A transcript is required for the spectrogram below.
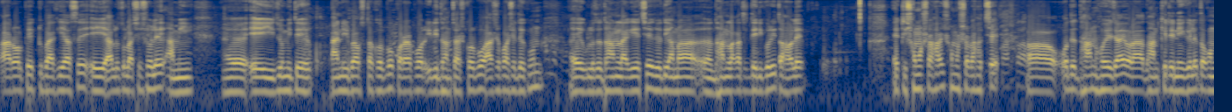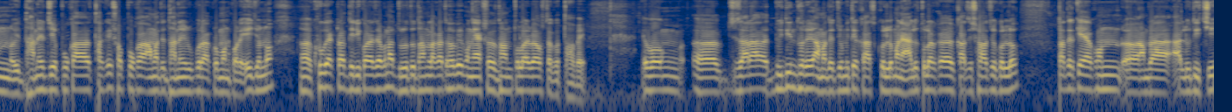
আর অল্প একটু বাকি আছে, এই আলু তোলা শেষ হলে আমি এই জমিতে পানির ব্যবস্থা করব, করার পর ইরি ধান চাষ করব। আশেপাশে দেখুন এগুলোতে ধান লাগিয়েছে, যদি আমরা ধান লাগাতে দেরি করি তাহলে একটি সমস্যা হয়। সমস্যাটা হচ্ছে ওদের ধান হয়ে যায়, ওরা ধান কেটে নিয়ে গেলে তখন ওই ধানের যে পোকা থাকে, সব পোকা আমাদের ধানের উপর আক্রমণ করে। এই জন্য খুব একটা দেরি করা যাবে না, দ্রুত ধান লাগাতে হবে এবং একসাথে ধান তোলার ব্যবস্থা করতে হবে। এবং যারা দুই দিন ধরে আমাদের জমিতে কাজ করল মানে আলু তোলার কাজে সাহায্য করল, তাদেরকে এখন আমরা আলু দিচ্ছি।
